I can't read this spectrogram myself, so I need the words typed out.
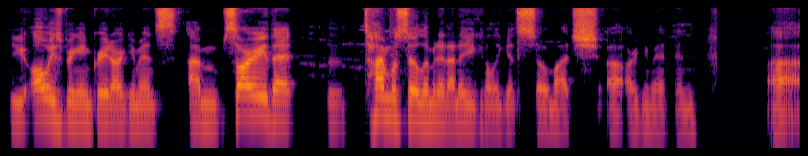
you always bring in great arguments. I'm sorry that time was so limited. I know you can only get so much uh, argument and uh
